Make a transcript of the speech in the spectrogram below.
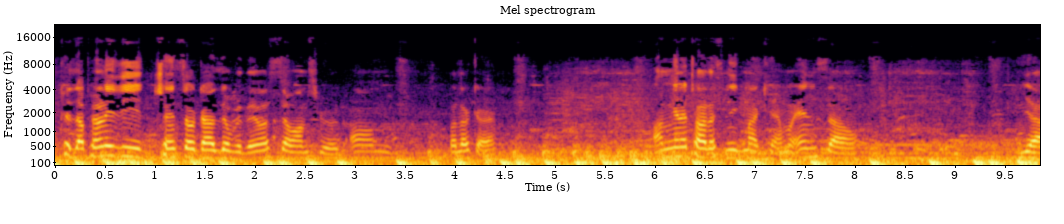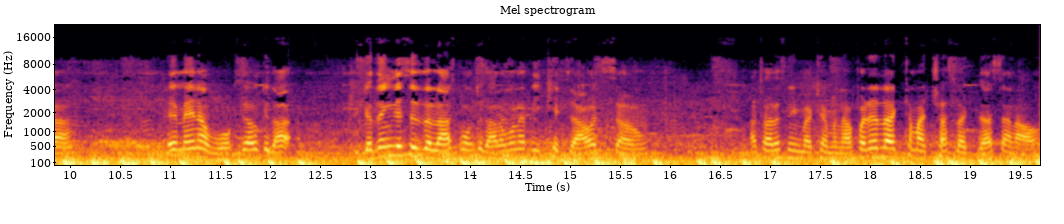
because apparently the chainsaw guy's over there, so I'm screwed. Um, but okay. I'm gonna try to sneak my camera in, so yeah. It may not work though, cause I good thing this is the last one, cause I don't want to be kicked out. So I'll try to sneak my camera now. Put it like to my chest like this, and I'll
